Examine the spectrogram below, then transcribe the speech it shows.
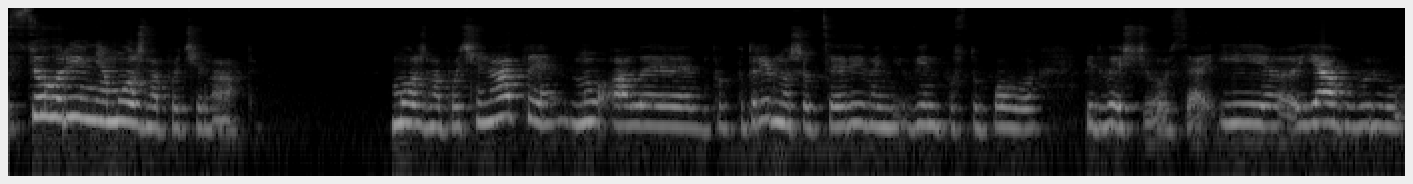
з цього рівня можна починати. Можна починати, ну але потрібно, щоб цей рівень він поступово підвищувався. І я говорю,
